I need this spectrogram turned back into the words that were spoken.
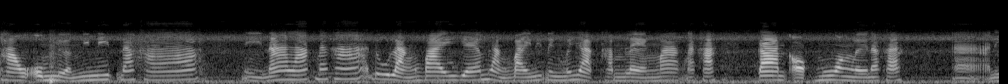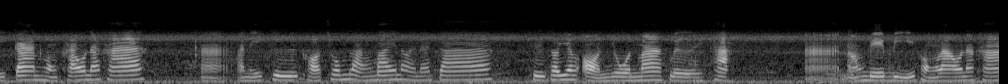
เทาอมเหลืองนิดๆนะคะ นี่น่ารักนะคะ ดูหลังใบแย้มหลังใบนิดนึงไม่อยากทำแรงมากนะคะ กานออกม่วงเลยนะคะ อ่าอันนี้ก้านของเขานะคะอ่าอันนี้คือขอชมหลังใบหน่อยนะจ๊ะคือเขายังอ่อนโยนมากเลยค่ะอ่าน้องเบบีของเรานะคะ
